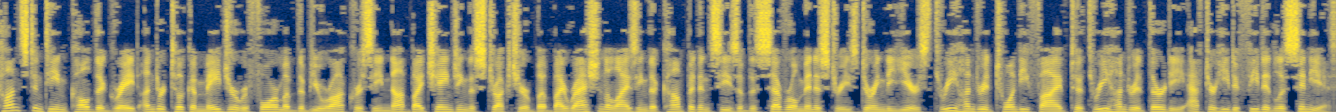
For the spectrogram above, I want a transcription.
Constantine called the Great undertook a major reform of the bureaucracy not by changing the structure but by rationalizing the competencies of the several ministries during the years 325–330 after he defeated Licinius,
